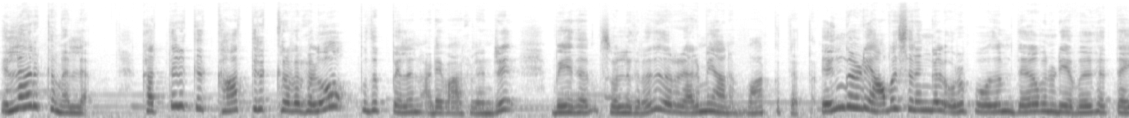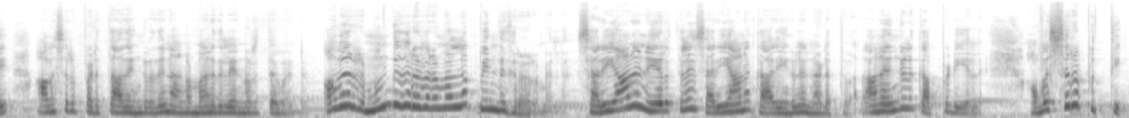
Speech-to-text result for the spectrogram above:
எல்லாருக்கும் அல்ல. கத்தருக்கு காத்திருக்கிறவர்களோ புதுப்பெலன் அடைவார்கள் என்று வேதம் சொல்லுகிறது. ஒரு அருமையான வாக்கு தத்துவம் எங்களுடைய அவசரங்கள் ஒருபோதும் தேவனுடைய வேகத்தை அவசரப்படுத்தாதுங்கிறதை நாங்கள் மனதில் நிறுத்த வேண்டும். அவர் முந்துகிறவரும் அல்ல பிந்துகிறவரும் அல்ல சரியான நேரத்தில் சரியான காரியங்களை நடத்துவார். ஆனால் எங்களுக்கு அப்படி இல்லை. அவசர புத்தி.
